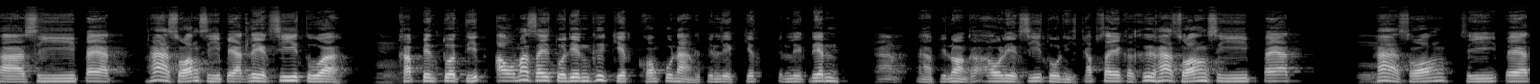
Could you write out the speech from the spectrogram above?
อ่าสี่แปดห้าสองสี่แปดเลขสี่ตัว อืมครับเป็นตัวติดเอามาใส่ตัวเด่นคือเจ็ดของผู้นางที่เป็นเลขเจ็ดเป็นเลขเด่นครับอ่าพี่น้องก็เอาเลขสี่ตัวนี้จับใส่ก็คือห้าสองสี่แปด อืมห้าสองสี่แปด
